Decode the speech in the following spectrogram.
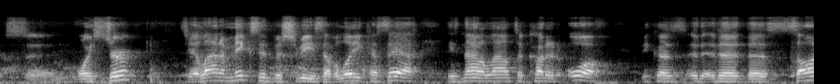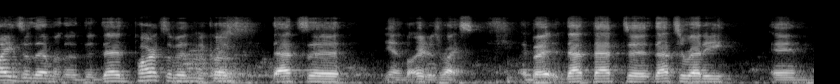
its uh, moisture. So you're allowed to mix it with shvis. Avaloi kaseach, he's not allowed to cut it off because the the, the sides of them or the, the dead parts of it because that's uh, yeah, but it is rice. But that that uh, that's already um,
